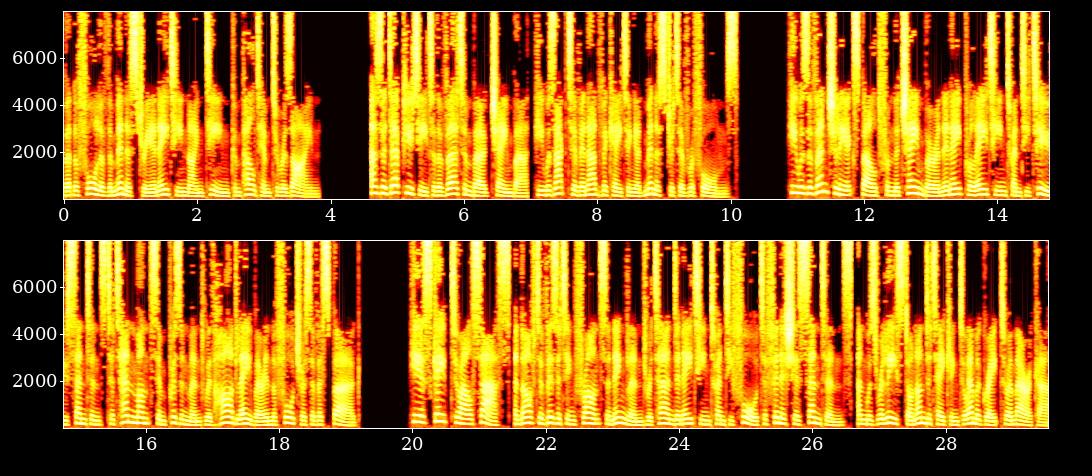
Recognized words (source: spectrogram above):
but the fall of the ministry in 1819 compelled him to resign. As a deputy to the Württemberg Chamber, he was active in advocating administrative reforms. He was eventually expelled from the chamber and in April 1822 sentenced to ten months imprisonment with hard labor in the fortress of Asperg. He escaped to Alsace, and after visiting France and England returned in 1824 to finish his sentence, and was released on undertaking to emigrate to America.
